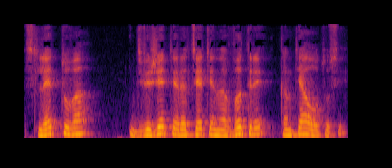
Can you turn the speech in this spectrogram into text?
След това движете ръцете навътре към тялото си,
